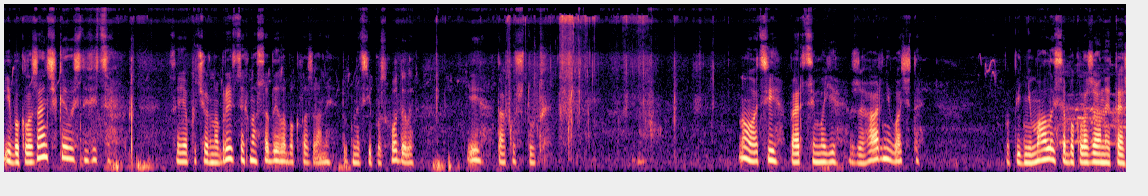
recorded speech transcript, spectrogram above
І баклажанчики, ось дивіться. Це я по чорнобривцях насадила баклажани. Тут не всі посходили. І також тут. Ну, а ці перці мої вже гарні, бачите, попіднімалися, баклажани теж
